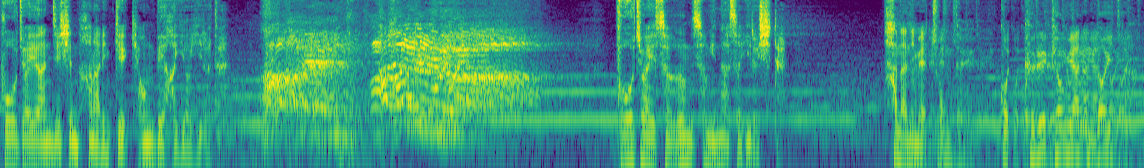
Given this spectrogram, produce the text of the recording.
보좌에 앉으신 하나님께 경배하여 이르되 보좌에서 음성이 나서 이르시되 하나님의 종들 곧 그를 경외하는 너희들아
